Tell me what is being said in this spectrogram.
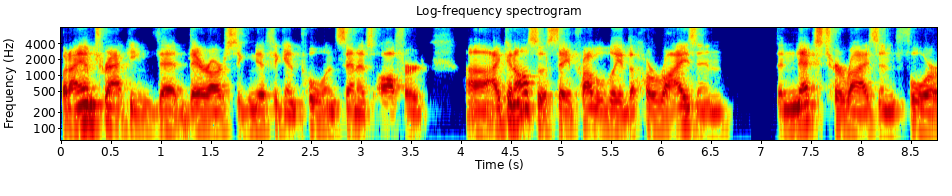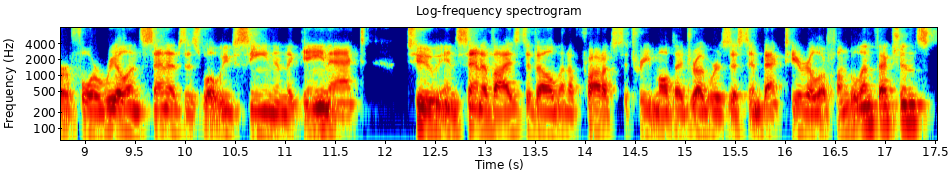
But I am tracking that there are significant pull incentives offered. Uh, I can also say probably the horizon the next horizon for, for real incentives is what we've seen in the GAIN Act to incentivize development of products to treat multi-drug resistant bacterial or fungal infections.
